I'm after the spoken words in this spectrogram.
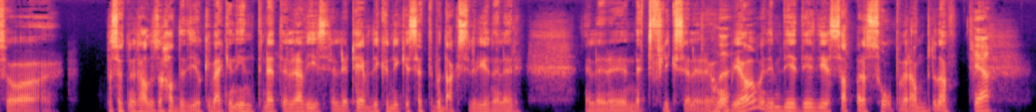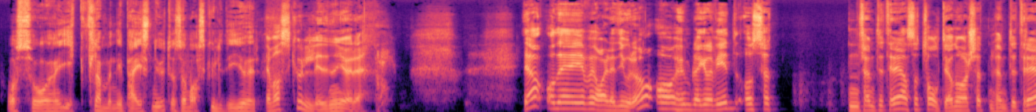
så på 1700-tallet så hadde de jo ikke verken internett eller aviser eller TV, de kunne ikke sette på Dagsrevyen eller, eller Netflix eller HBO, de, de, de, de satt bare og så på hverandre, da. Ja. Og så gikk flammen i peisen ut, og så hva skulle de gjøre? Ja, hva skulle de gjøre? Ja, og det var det de gjorde, og hun ble gravid, og 1753, altså 12. januar 1753,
